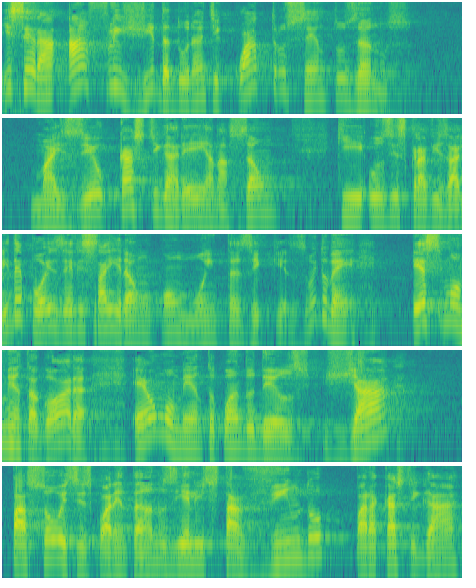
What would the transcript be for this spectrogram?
e será afligida durante 400 anos. Mas eu castigarei a nação que os escravizar, e depois eles sairão com muitas riquezas. Muito bem, esse momento agora é o momento quando Deus já passou esses 40 anos e ele está vindo para castigar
